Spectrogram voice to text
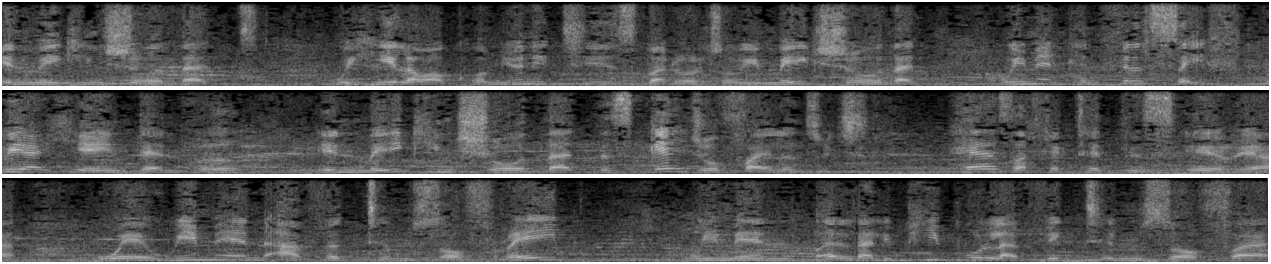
in making sure that we heal our communities, but also we make sure that women can feel safe. We are here in Denver in making sure that the scourge of violence, which has affected this area, where women are victims of rape, women, elderly people are victims of uh,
